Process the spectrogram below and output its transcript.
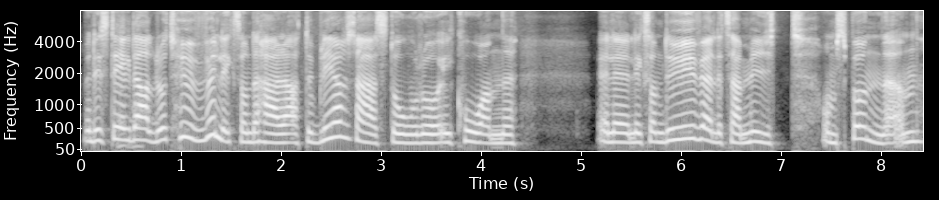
Men det steg det aldrig åt huvudet liksom det här att du blev så här stor och ikon. Eller liksom, du är ju väldigt så här mytomspunnen.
